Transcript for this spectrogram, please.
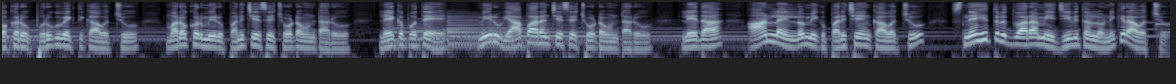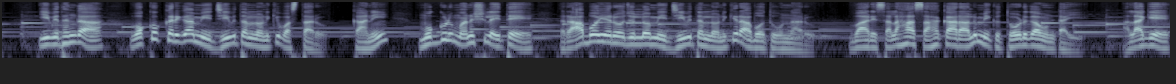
ఒకరు పొరుగు వ్యక్తి కావచ్చు మరొకరు మీరు పనిచేసే చోట ఉంటారు లేకపోతే మీరు వ్యాపారం చేసే చోట ఉంటారు లేదా ఆన్లైన్లో మీకు పరిచయం కావచ్చు స్నేహితుల ద్వారా మీ జీవితంలోనికి రావచ్చు. ఈ విధంగా ఒక్కొక్కరిగా మీ జీవితంలోనికి వస్తారు. కానీ ముగ్గురు మనుషులైతే రాబోయే రోజుల్లో మీ జీవితంలోనికి రాబోతూ ఉన్నారు. వారి సలహా సహకారాలు మీకు తోడుగా ఉంటాయి. అలాగే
